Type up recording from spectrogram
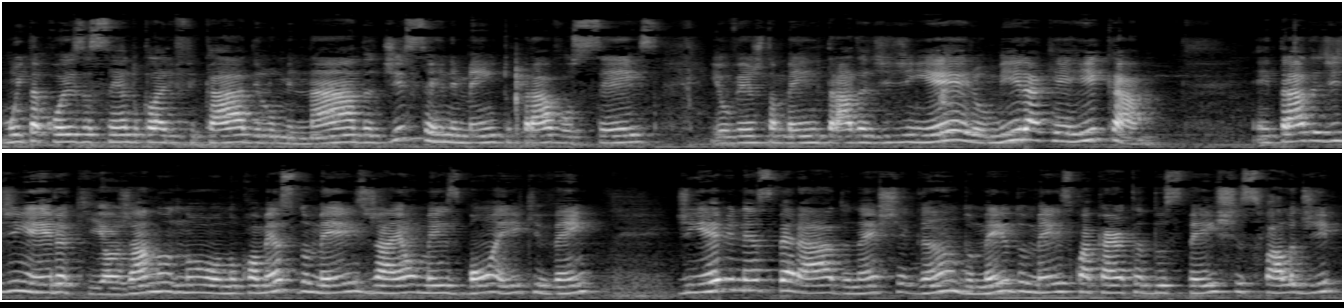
muita coisa sendo clarificada, iluminada, discernimento para vocês. Eu vejo também entrada de dinheiro, mira que rica! Entrada de dinheiro aqui, ó, já no, no, no começo do mês, já é um mês bom aí que vem Dinheiro inesperado, né? Chegando, meio do mês com a carta dos peixes, fala de,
